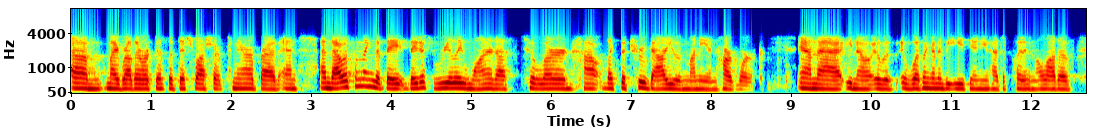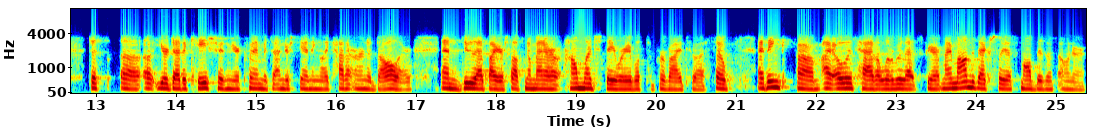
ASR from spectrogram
Um, my brother worked as a dishwasher at Panera Bread, and and that was something that they they just really wanted us to learn how like the true value of money and hard work, and that you know it was it wasn't going to be easy, and you had to put in a lot of just uh, uh, your dedication, your commitment to understanding like how to earn a dollar and do that by yourself, no matter how much they were able to provide to us. So I think um, I always had a little bit of that spirit. My mom is actually a small business owner.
